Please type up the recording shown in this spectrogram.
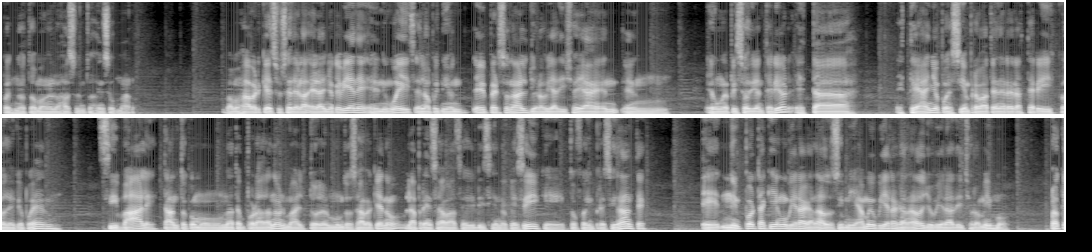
pues no toman los asuntos en sus manos. Vamos a ver qué sucede el año que viene. Anyways, en la opinión eh, personal, yo lo había dicho ya en, en, un episodio anterior, esta, este año pues siempre va a tener el asterisco de que pues si vale tanto como una temporada normal. Todo el mundo sabe que no. La prensa va a seguir diciendo que sí, que esto fue impresionante. Eh, no importa quién hubiera ganado. Si Miami hubiera ganado, yo hubiera dicho lo mismo. Ok,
